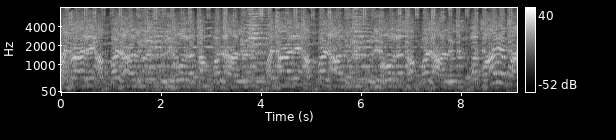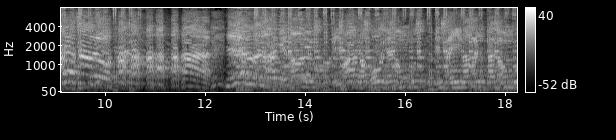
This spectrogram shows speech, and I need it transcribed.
మధారే అప్పడాలు పులిహోర తప్పడాలు మధారే అప్పడాలు పులిహోర తప్పడాలు. మధారే పాయసాలు. నాకి నాలు విభాగ భోజనంబు వింతైన వంటకంబు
